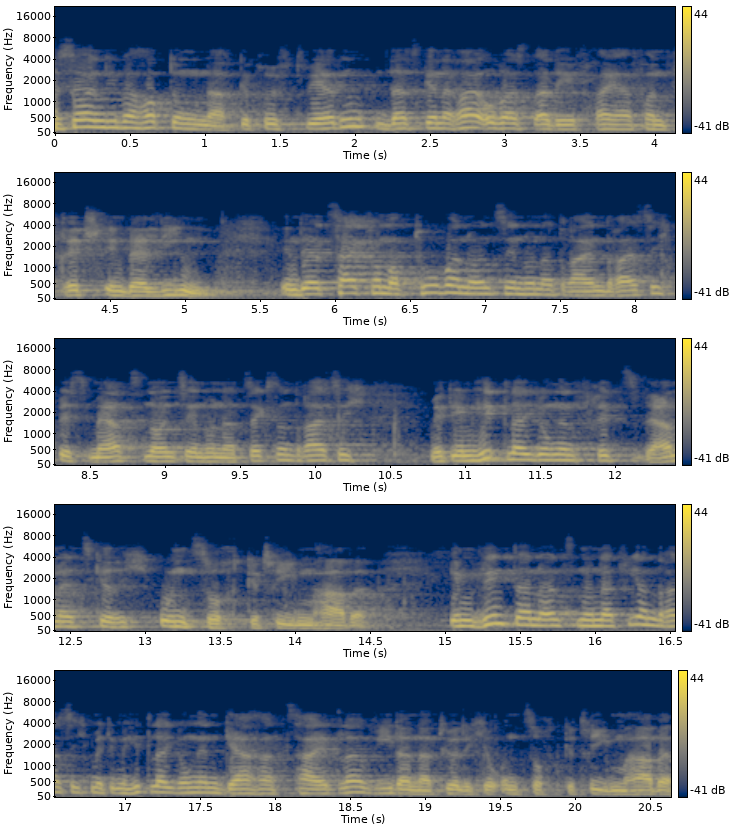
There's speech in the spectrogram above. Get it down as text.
Es sollen die Behauptungen nachgeprüft werden, dass Generaloberst AD Freiherr von Fritsch in Berlin in der Zeit vom Oktober 1933 bis März 1936 mit dem Hitlerjungen Fritz Wermelskirch Unzucht getrieben habe. Im Winter 1934 mit dem Hitlerjungen Gerhard Zeidler wieder natürliche Unzucht getrieben habe.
